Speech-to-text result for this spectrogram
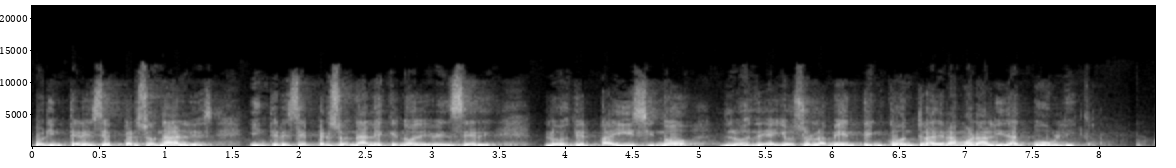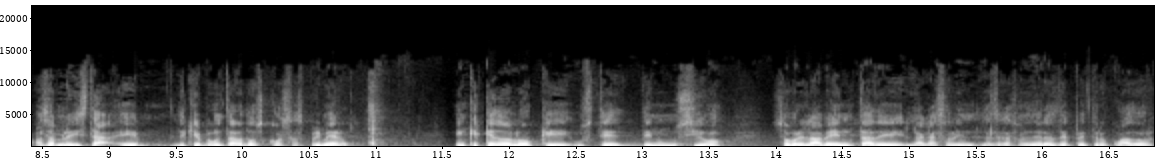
por intereses personales, intereses personales que no deben ser los del país, sino los de ellos solamente en contra de la moralidad pública. Asambleísta, eh, le quiero preguntar dos cosas. Primero, ¿en qué quedó lo que usted denunció sobre la venta de las gasolineras de Petroecuador?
